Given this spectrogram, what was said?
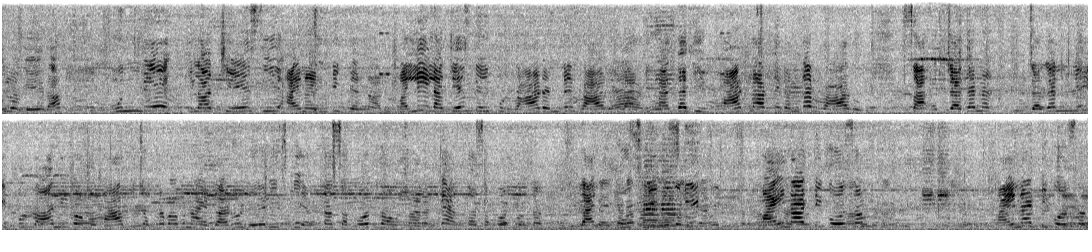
ఆయన లేరా? ముందే ఇలా చేసి ఆయన ఇంటికి వెళ్ళాడు. మళ్ళీ ఇలా చేస్తే ఇప్పుడు రాడంటే రాడు. ఇలాంటి పద్ధతి మాట్లాడితే కనుక రాడు. జగన్ జగన్ని ఇప్పుడు రానివ్వము. మాకు చంద్రబాబు నాయుడు గారు లేడీస్కి ఎంత సపోర్ట్గా ఉన్నారంటే అంత సపోర్ట్ ఉన్నారు. కానీ ముస్లిమ్స్కి మైనార్టీ కోసం మైనార్టీ కోసం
